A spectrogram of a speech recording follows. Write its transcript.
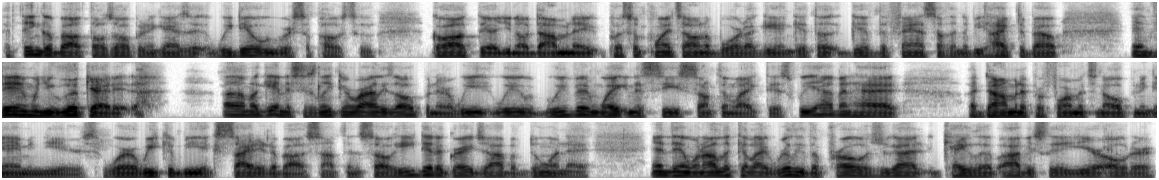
the thing about those opening games, we did what we were supposed to. Go out there, you know, dominate, put some points on the board again, get the give the fans something to be hyped about. And then when you look at it, um, again, this is Lincoln Riley's opener. We we we've been waiting to see something like this. We haven't had a dominant performance in the opening game in years where we could be excited about something. So he did a great job of doing that. And then when I look at like really the pros, you got Caleb, obviously a year older,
